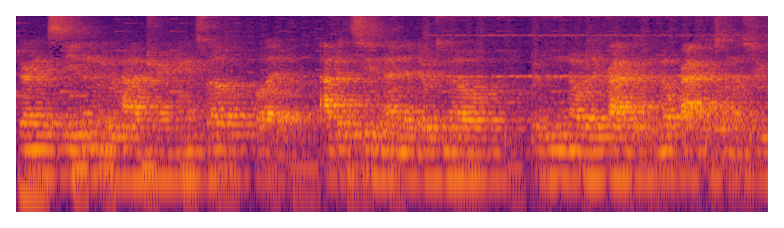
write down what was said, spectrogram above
during the season we would have training and stuff. But after the season ended, there was no there was no really practice, no practice unless you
